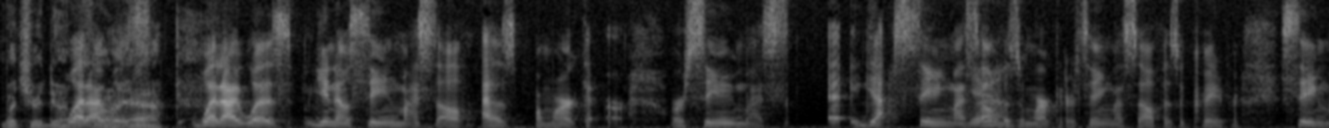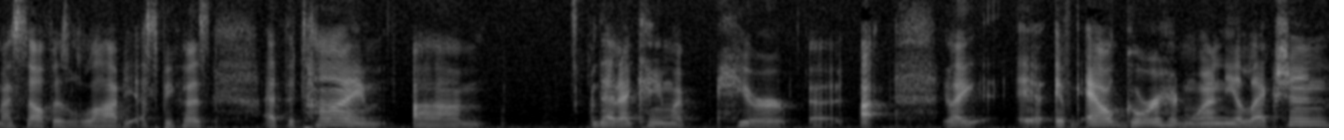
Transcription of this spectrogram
What you were doing what I was yeah. what I was, you know, seeing myself as a marketer or seeing my uh, yes, seeing myself Yeah. as a marketer, seeing myself as a creator, seeing myself as a lobbyist because at the time um, that I came up here uh, I, like if Al Gore had won the election,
